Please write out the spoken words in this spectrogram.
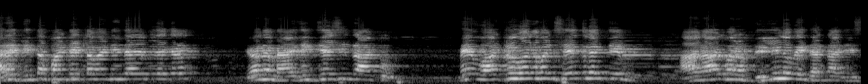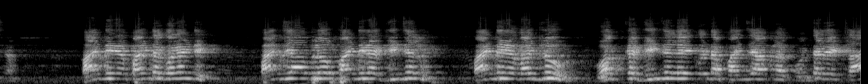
అరే గింత పంట ఎట్లా పండిందా మీ దగ్గర? ఏమైనా మ్యాజిక్ చేసిండ్రా అంటూ. మేము వడ్లు కొనమని చేతులు ఎత్తిండ్రు ఆనాడు మనం ఢిల్లీలో పోయి ధర్నా చేసినాం. పండిన పంట కొనండి. పంజాబ్లో పండిన గింజలు పండిన వడ్లు ఒక్క గింజ లేకుండా పంజాబ్లో కొట్టరెట్లా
